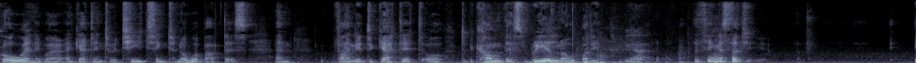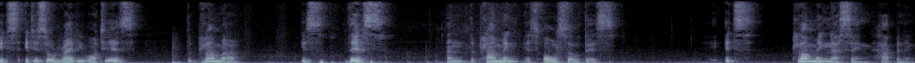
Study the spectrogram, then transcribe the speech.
go anywhere and get into a teaching to know about this and finally to get it or to become this real nobody. yeah. The thing is that it's it is already what is. The plumber is this, and the plumbing is also this. It's plumbing nessing happening.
